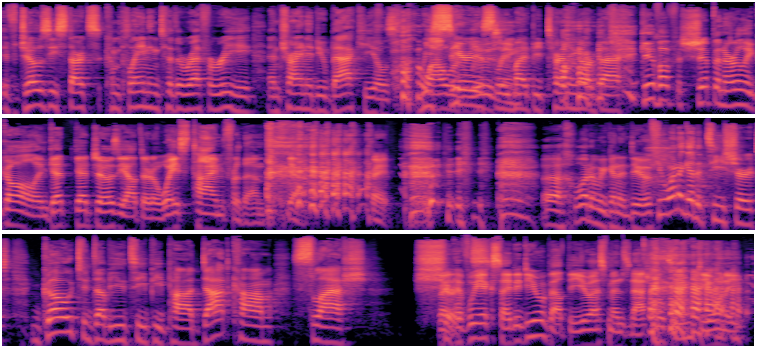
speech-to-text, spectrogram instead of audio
if Jozy starts complaining to the referee and trying to do back heels, we seriously might be turning our back. Give up, a ship an early goal, and get get Jozy out there to waste time for them. Yeah, great. Ugh, what are we gonna do? If you want to get a T-shirt, go to wtppod.com slash shirts. Right, have we excited you about the U.S. men's national team? Do you want a,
